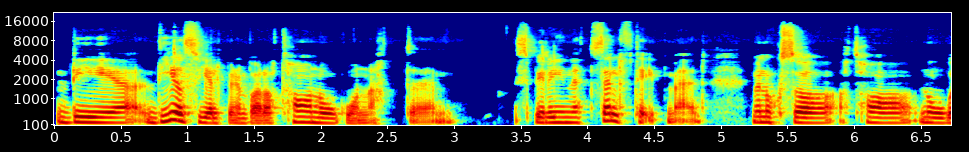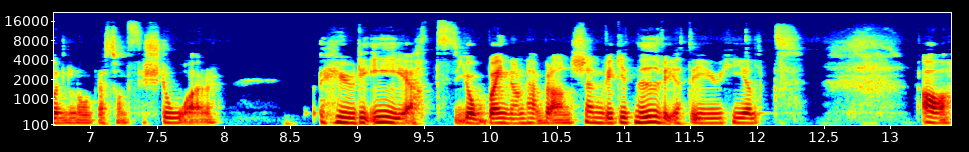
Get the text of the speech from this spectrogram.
det, dels så hjälper det bara att ha någon att um, spela in ett self-tape med. Men också att ha någon eller några som förstår hur det är att jobba inom den här branschen, vilket ni vet är ju helt ja,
